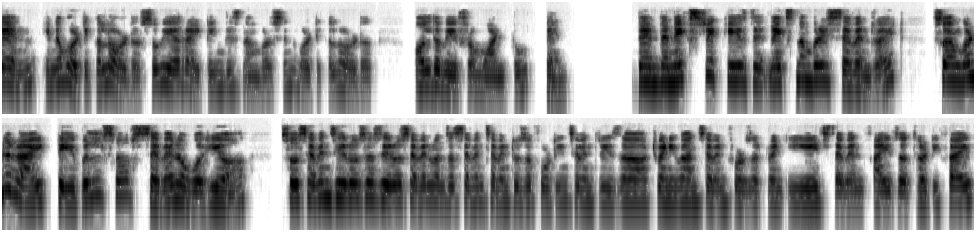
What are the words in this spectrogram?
10 in a vertical order. So we are writing these numbers in vertical order all the way from 1 to 10. Then the next trick is the next number is 7, right? So I'm going to write tables of 7 over here. So 7 zeros are 0, 7 ones are 7, 7 twos are 14, 7 threes are 21, 7 fours are 28, 7 fives are 35,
